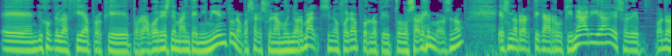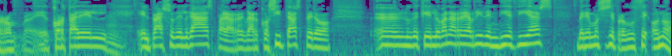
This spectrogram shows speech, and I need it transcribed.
Eh, dijo que lo hacía porque por labores de mantenimiento, una cosa que suena muy normal, si no fuera por lo que todos sabemos, ¿no? Es una práctica rutinaria, eso de bueno rom- eh, cortar el, el paso del gas para arreglar cositas, pero eh, lo de que lo van a reabrir en 10 días, veremos si se produce o no.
